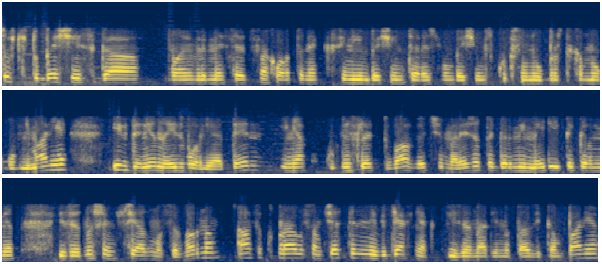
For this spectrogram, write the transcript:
Същото беше и сега ноември месец на хората някакси не им беше интересно, беше им скучно, не обръщаха много внимание и в деня на изборния ден и няколко дни след това вече мрежата гърми, медиите гърмят, изведнъж ентусиазма се върна. Аз ако трябва да съм честен, не видях някакви изненади на тази кампания,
